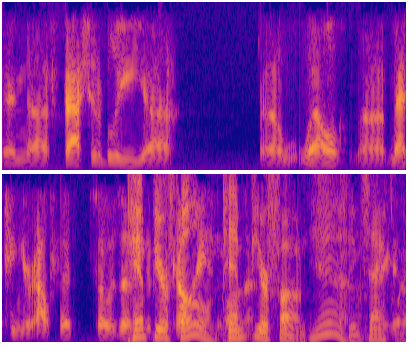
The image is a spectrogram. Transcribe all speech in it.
and uh, fashionably uh, well uh, matching your outfit. So it's a Pimp it's your phone. pimp your phone. Yeah. exactly.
